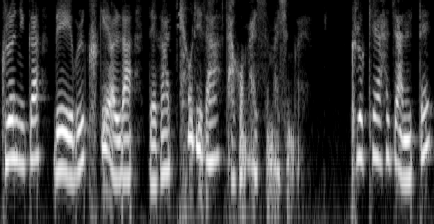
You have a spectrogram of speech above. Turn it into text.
그러니까 내 입을 크게 열라 내가 채우리라 라고 말씀하신 거예요. 그렇게 하지 않을 때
